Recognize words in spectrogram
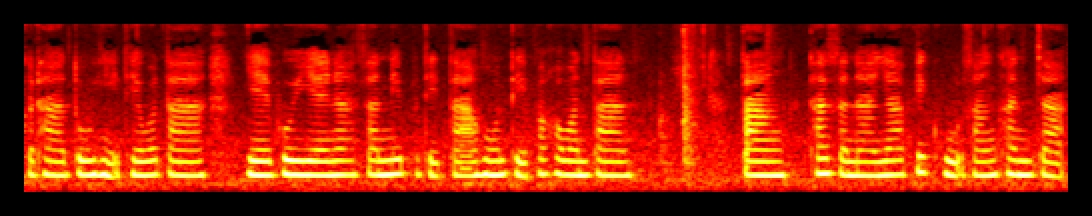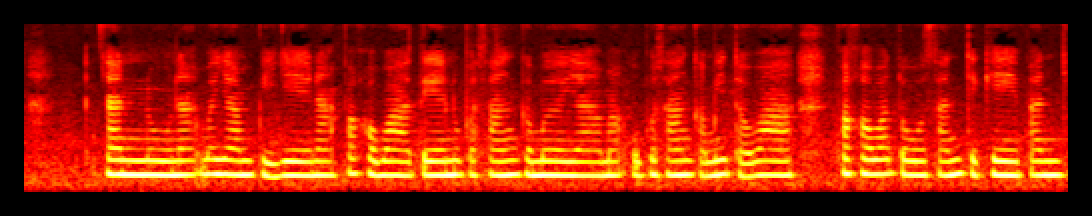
กธาตูหิเทวตา เยภูเยนะสันนิปติตาโหนติภควันตาตังทัศนายะภิกขุสังคันจะ ยันนูนะมะยัมปิเยนะภควาเตนุปสังกเมยามะอุปสังกมิตวาภควโตสันติเกปัญเจ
